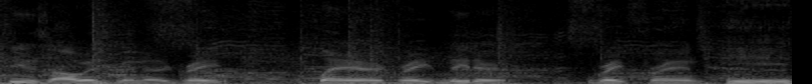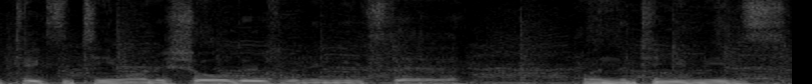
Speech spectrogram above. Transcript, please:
Steve's always been a great player, great leader, great friend. He takes the team on his shoulders when he needs to, when the team needs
